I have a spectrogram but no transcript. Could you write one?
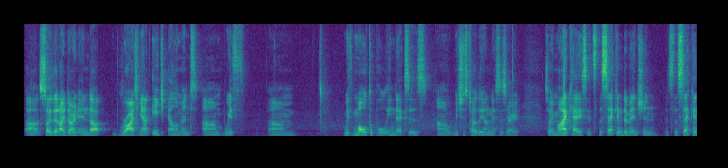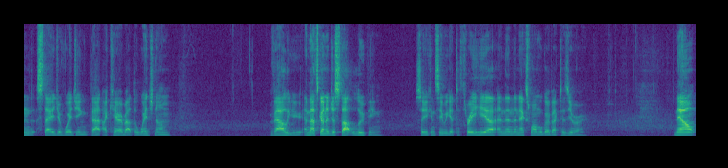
uh, so that I don't end up writing out each element um, with, um, with multiple indexes, uh, which is totally unnecessary. So in my case, it's the second dimension, it's the second stage of wedging that I care about the wedge num value, and that's going to just start looping. So you can see we get to three here, and then the next one will go back to zero. Now,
